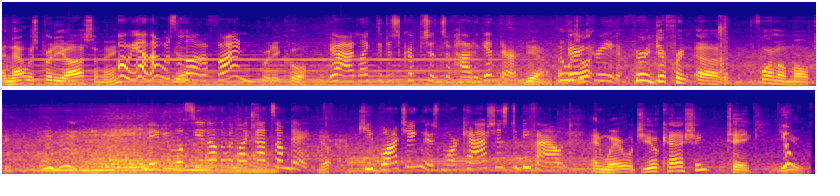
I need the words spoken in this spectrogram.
And that was pretty awesome, eh? Oh yeah, that was a lot of fun. Pretty cool. Yeah, I like the descriptions of how to get there. Yeah. That Very creative. Very different uh, form of multi. Mm -hmm. Maybe we'll see another one like that someday. Yep. Keep watching, there's more caches to be found. And where will geocaching take You. you?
